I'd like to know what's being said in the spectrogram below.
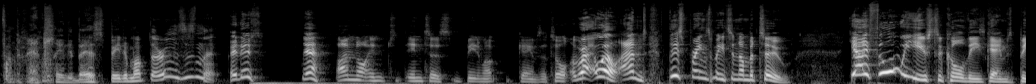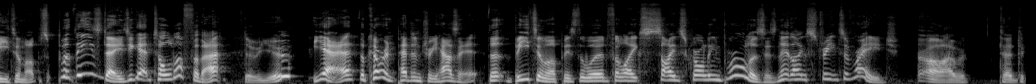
fundamentally the best beat 'em up there is, isn't it? It is. Yeah, I'm not in, into beat 'em up games at all. Right, well, and this brings me to number two. Yeah, I thought we used to call these games beat 'em ups, but these days you get told off for that. Do you? Yeah, the current pedantry has it that beat 'em up is the word for like side-scrolling brawlers, isn't it? Like Streets of Rage. Oh, I would tend to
